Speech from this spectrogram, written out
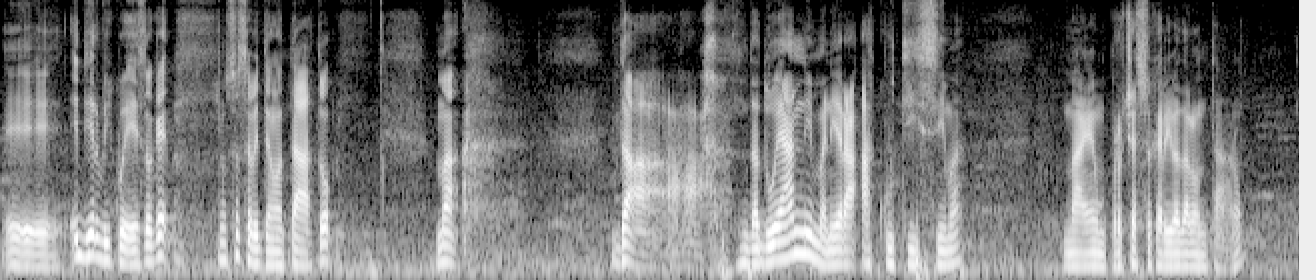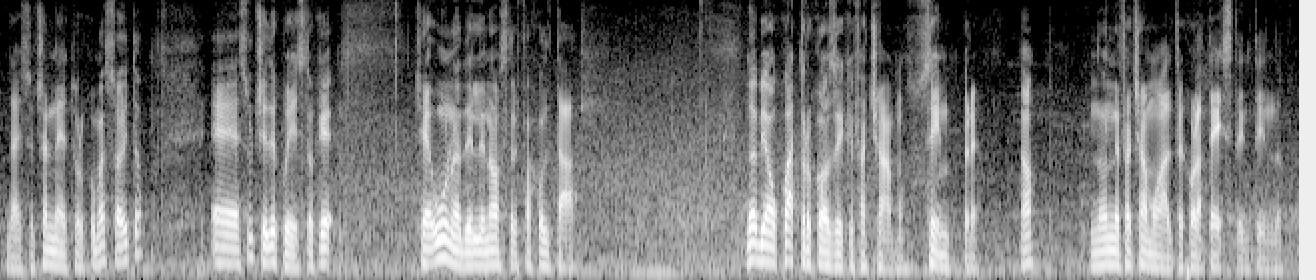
e, e dirvi questo che non so se avete notato ma da, da, due anni in maniera acutissima ma è un processo che arriva da lontano dai social network come al solito eh, succede questo che c'è una delle nostre facoltà noi abbiamo quattro cose che facciamo sempre no? non ne facciamo altre con la testa intendo.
